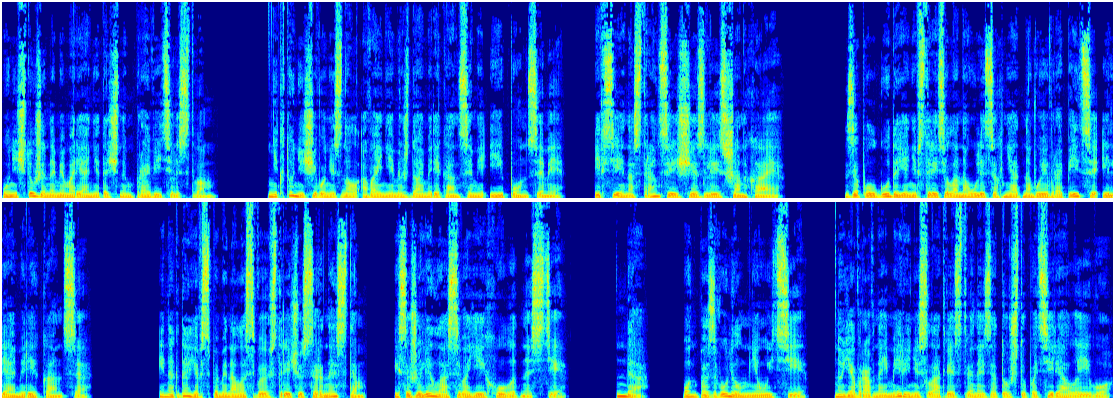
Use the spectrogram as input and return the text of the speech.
уничтоженными марионеточным правительством. Никто ничего не знал о войне между американцами и японцами, и все иностранцы исчезли из Шанхая. За полгода я не встретила на улицах ни одного европейца или американца. Иногда я вспоминала свою встречу с Эрнестом и сожалела о своей холодности. Да, он позволил мне уйти, но я в равной мере несла ответственность за то, что потеряла его.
